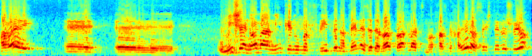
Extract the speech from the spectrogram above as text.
הרי אה, אה, ומי שאינו מאמין כן הוא מפריד ונותן לזה דבר כוח לעצמו, חס וחלילה עושה שתי רשויות.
